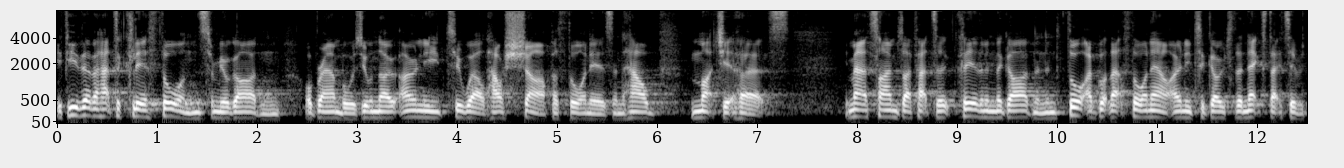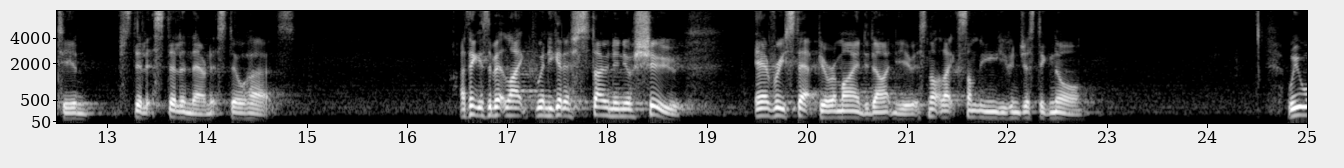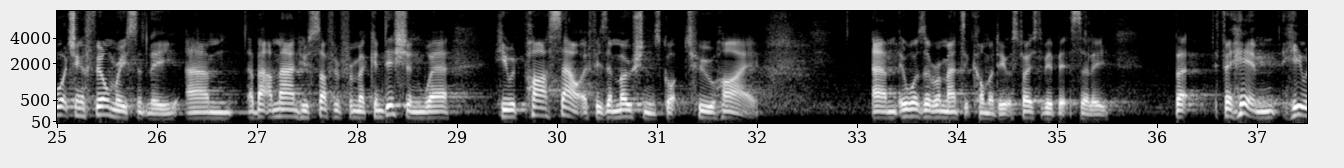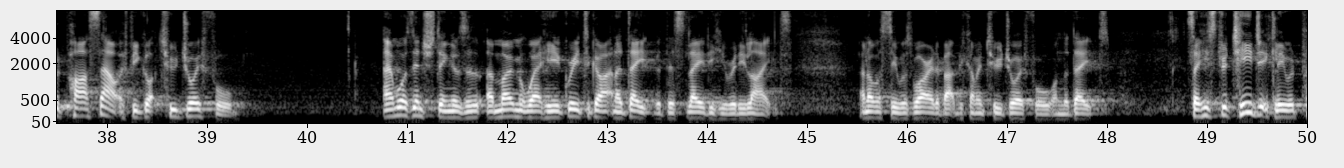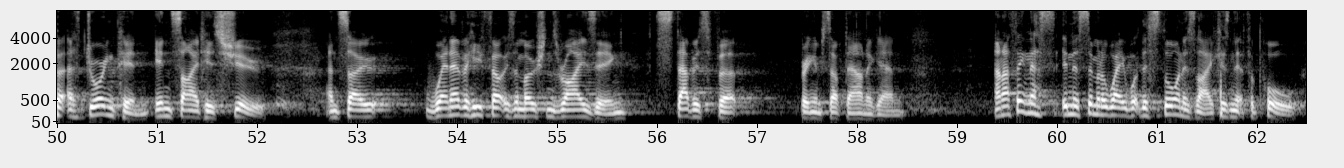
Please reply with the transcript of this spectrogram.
If you've ever had to clear thorns from your garden or brambles, you'll know only too well how sharp a thorn is and how much it hurts. The amount of times I've had to clear them in the garden and thought I've got that thorn out only to go to the next activity and still it's still in there and it still hurts. I think it's a bit like when you get a stone in your shoe. Every step you're reminded, aren't you? It's not like something you can just ignore. We were watching a film recently um, about a man who suffered from a condition where he would pass out if his emotions got too high. Um, it was a romantic comedy, it was supposed to be a bit silly. But for him, he would pass out if he got too joyful. And what was interesting, a, a moment where he agreed to go out on a date with this lady he really liked, and obviously was worried about becoming too joyful on the date. So he strategically would put a drawing pin inside his shoe. And so whenever he felt his emotions rising, stab his foot, bring himself down again. And I think that's in a similar way what this thorn is like, isn't it, for Paul?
